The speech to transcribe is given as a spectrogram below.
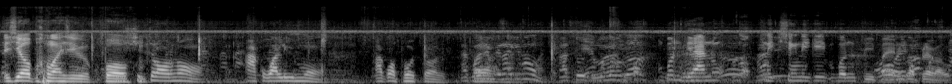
Isi apa Mas yo? Bom. Isi celana. Aku walimo. Aku botol. Aku pira iki mau? Satu dua. Pun dianu kok nik sing niki pun dibayari koplek aku.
